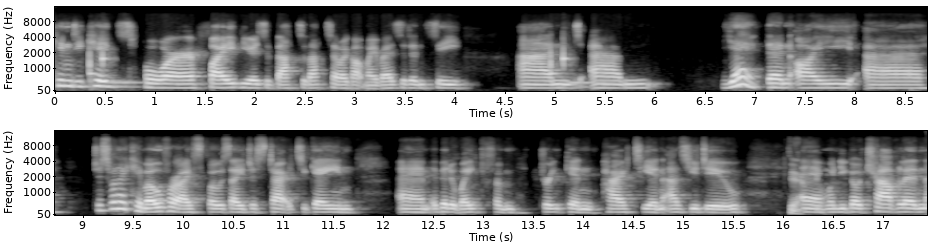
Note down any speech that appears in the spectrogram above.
kindy kids for five years of that. So that's how I got my residency. And um, yeah, then I uh, just when I came over, I suppose I just started to gain um, a bit of weight from drinking, partying, as you do yeah. um, when you go traveling.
